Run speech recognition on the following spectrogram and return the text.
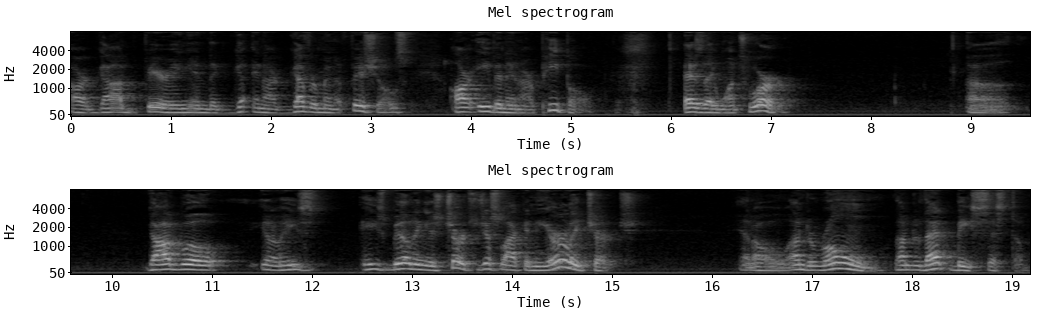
or God fearing in the in our government officials or even in our people as they once were. Uh, God will, you know, He's He's building His church just like in the early church, you know, under Rome, under that beast system.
